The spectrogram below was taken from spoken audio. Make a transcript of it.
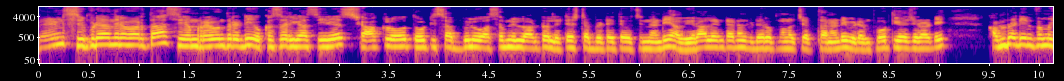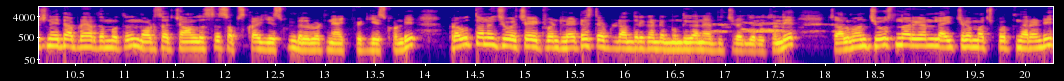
ఫ్రెండ్స్ ఇప్పుడే అందిన వార్త సీఎం రేవంత్ రెడ్డి ఒక్కసారిగా సీరియస్ షాక్లో తోటి సభ్యులు అసెంబ్లీలో అంటూ లేటెస్ట్ అప్డేట్ అయితే వచ్చిందండి. ఆ వివరాలు ఏంటనేది వీడియో రూపంలో చెప్తానండి. వీడియోని పూర్తిగా చూడండి. కంప్లీట్ ఇన్ఫర్మేషన్ అయితే అప్పుడే అర్థమవుతుంది. మొదటిసారి ఛానల్ వస్తే సబ్స్క్రైబ్ చేసుకుని బెల్ బటన్ యాక్టివేట్ చేసుకోండి. ప్రభుత్వం నుంచి వచ్చే ఇటువంటి లేటెస్ట్ అప్డేట్ అందరికంటే ముందుగానే అందించడం జరుగుతుంది. చాలా మంది చూస్తున్నారు కానీ లైక్ చేయడం మర్చిపోతున్నారండి.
